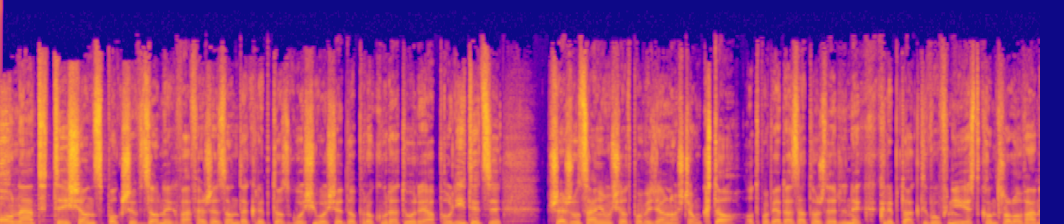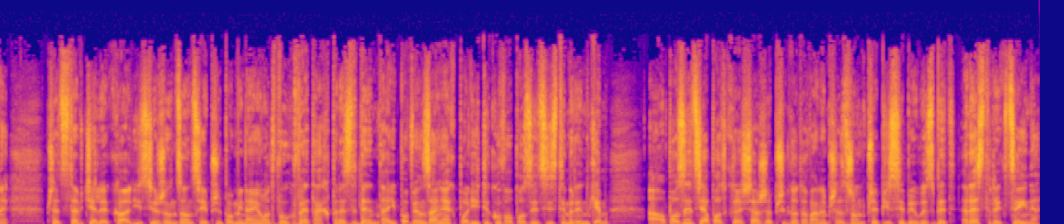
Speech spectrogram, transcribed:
Ponad tysiąc pokrzywdzonych w aferze Zonda Krypto zgłosiło się do prokuratury, a politycy przerzucają się odpowiedzialnością. Kto odpowiada za to, że rynek kryptoaktywów nie jest kontrolowany? Przedstawiciele koalicji rządzącej przypominają o dwóch wetach prezydenta i powiązaniach polityków opozycji z tym rynkiem, a opozycja podkreśla, że przygotowane przez rząd przepisy były zbyt restrykcyjne.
